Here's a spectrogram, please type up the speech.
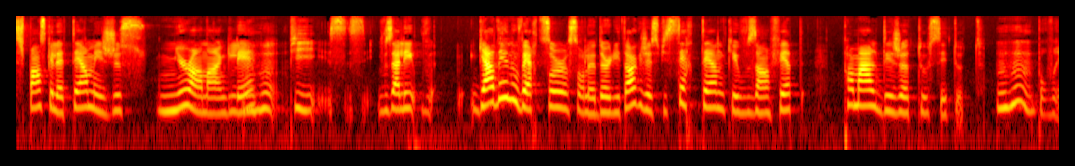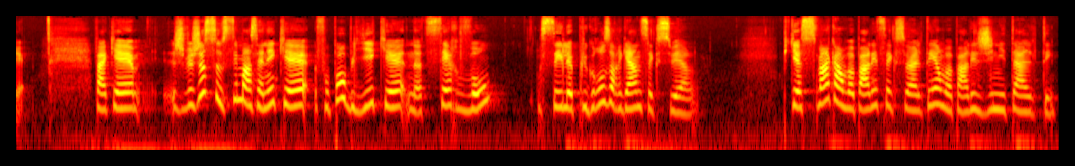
Je pense que le terme est juste mieux en anglais. Mm-hmm. Puis vous allez garder une ouverture sur le dirty talk. Je suis certaine que vous en faites pas mal déjà tous et toutes, mm-hmm. pour vrai. Fait que je veux juste aussi mentionner que faut pas oublier que notre cerveau, c'est le plus gros organe sexuel. Puis que souvent, quand on va parler de sexualité, on va parler de génitalité.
